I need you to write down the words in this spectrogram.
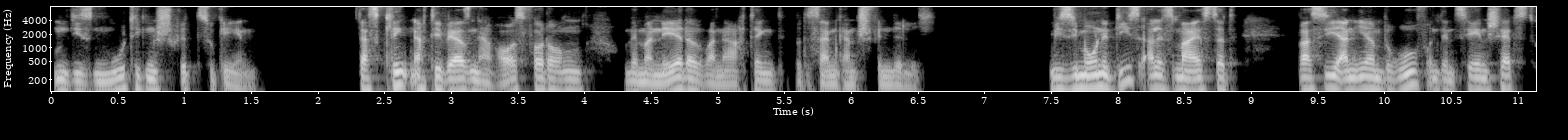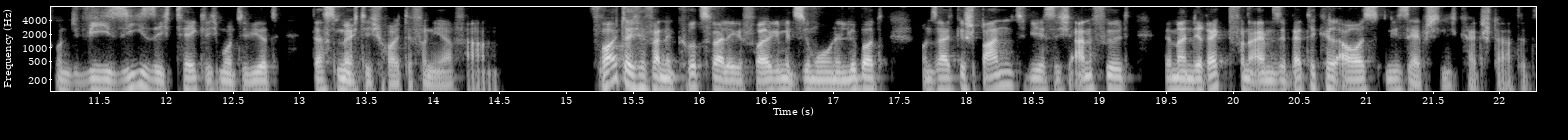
um diesen mutigen Schritt zu gehen. Das klingt nach diversen Herausforderungen und wenn man näher darüber nachdenkt, wird es einem ganz schwindelig. Wie Simone dies alles meistert, was sie an ihrem Beruf und den Zehen schätzt und wie sie sich täglich motiviert, das möchte ich heute von ihr erfahren. Freut euch auf eine kurzweilige Folge mit Simone Lübbert und seid gespannt, wie es sich anfühlt, wenn man direkt von einem Sabbatical aus in die Selbstständigkeit startet.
